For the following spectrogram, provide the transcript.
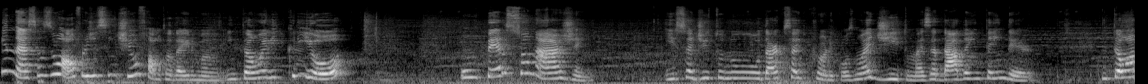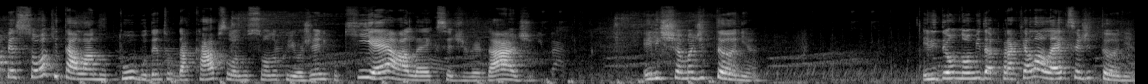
E nessas o Alfred sentiu falta da irmã. Então ele criou um personagem. Isso é dito no Dark Side Chronicles. Não é dito, mas é dado a entender. Então a pessoa que tá lá no tubo, dentro da cápsula, no sono criogênico, que é a Alexia de verdade, ele chama de Tânia. Ele deu o nome da, pra aquela Alexia de Tânia.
